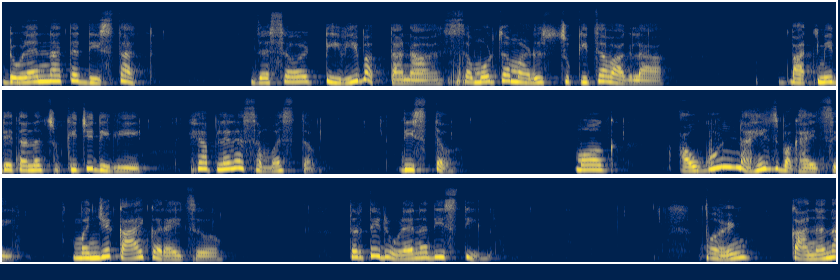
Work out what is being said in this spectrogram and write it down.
डोळ्यांना तर दिसतात. जसं टी व्ही बघताना समोरचा माणूस चुकीचा वागला बातमी देताना चुकीची दिली हे आपल्याला समजतं दिसतं. मग अवगुण नाहीच बघायचे. म्हणजे काय करायचं? तर ते डोळ्यांना दिसतील. पण कानांना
